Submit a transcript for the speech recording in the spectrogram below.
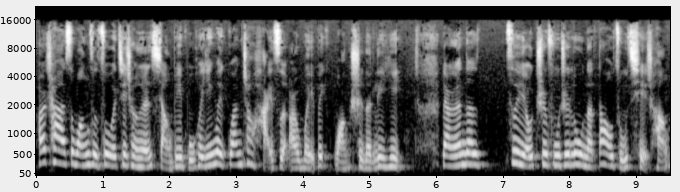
而查尔斯王子作为继承人，想必不会因为关照孩子而违背王室的利益。两人的自由致富之路呢，道阻且长。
